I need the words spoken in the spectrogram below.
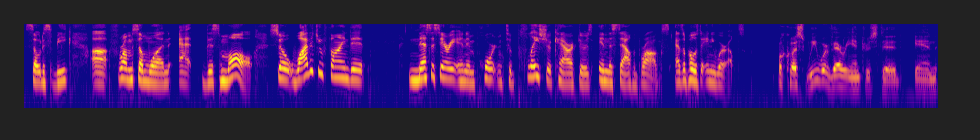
so to speak, uh, from someone at this mall. So why did you find it? Necessary and important to place your characters in the South Bronx as opposed to anywhere else? because we were very interested in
